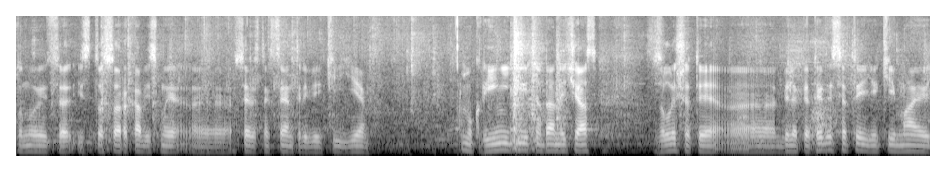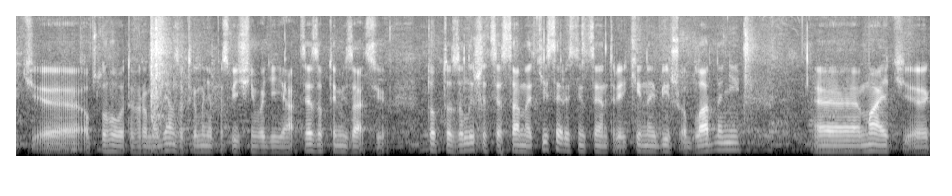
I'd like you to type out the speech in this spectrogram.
Планується із 148 е, сервісних центрів, які є в Україні, діють на даний час, залишити е, біля 50, які мають е, обслуговувати громадян з отримання посвідчення водія. Це з оптимізацією. Тобто залишаться саме ті сервісні центри, які найбільш обладнані, мають е,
